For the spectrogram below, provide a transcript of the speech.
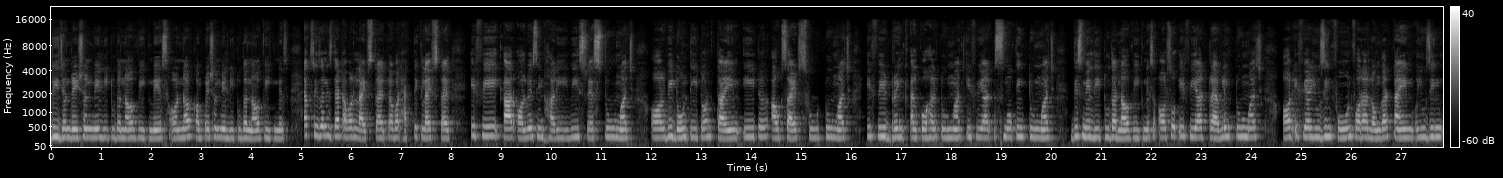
degeneration may lead to the nerve weakness or nerve compression may lead to the nerve weakness. Next reason is that our lifestyle our hectic lifestyle if we are always in hurry we stress too much or we don't eat on time eat outside food too much if we drink alcohol too much if we are smoking too much this may lead to the nerve weakness. Also if we are traveling too much or if we are using phone for a longer time using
